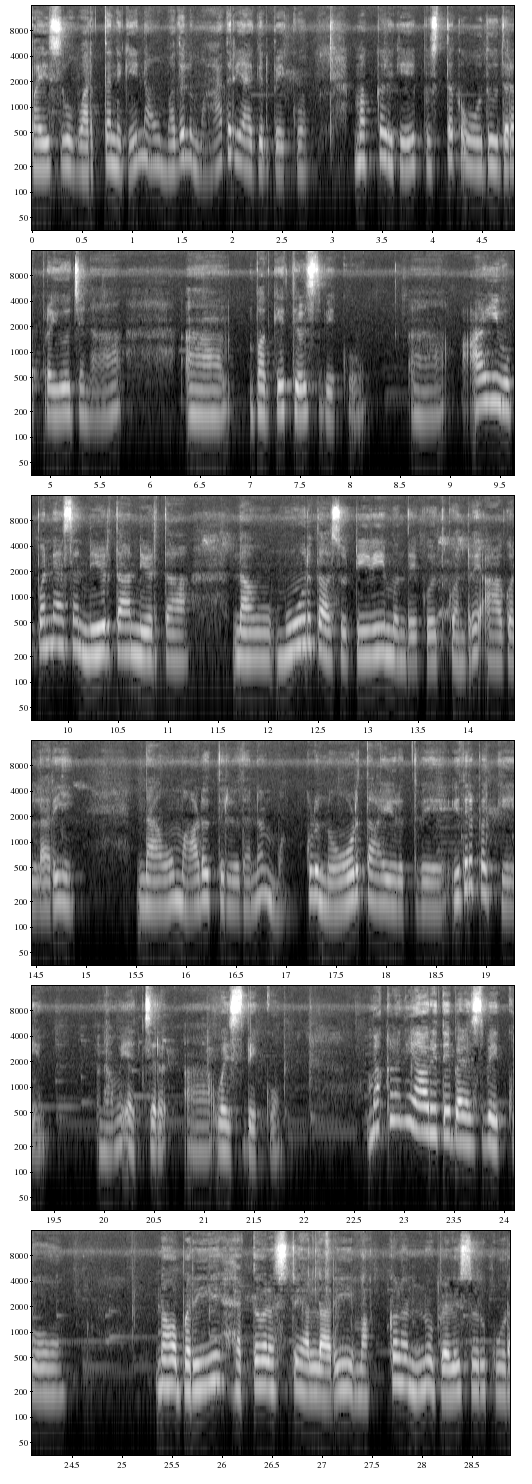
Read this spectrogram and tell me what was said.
ಬಯಸುವ ವರ್ತನೆಗೆ ನಾವು ಮೊದಲು ಮಾದರಿಯಾಗಿರಬೇಕು. ಮಕ್ಕಳಿಗೆ ಪುಸ್ತಕ ಓದುವುದರ ಪ್ರಯೋಜನ ಬಗ್ಗೆ ತಿಳಿಸ್ಬೇಕು. ಆ, ಈ ಉಪನ್ಯಾಸ ನೀಡ್ತಾ ನೀಡ್ತಾ ನಾವು ಮೂರು ತಾಸು ಟಿ ವಿ ಮುಂದೆ ಕೂತ್ಕೊಂಡ್ರೆ ಆಗೋಲ್ಲ ರೀ. ನಾವು ಮಾಡುತ್ತಿರುವುದನ್ನು ಮಕ್ಕಳು ನೋಡ್ತಾ ಇರುತ್ತವೆ ಇದರ ಬಗ್ಗೆ ನಾವು ಎಚ್ಚರ ವಹಿಸಬೇಕು. ಮಕ್ಕಳನ್ನು ಯಾವ ರೀತಿ ಬೆಳೆಸಬೇಕು? ನಾವು ಬರೀ ಹೆತ್ತವರಷ್ಟೇ ಅಲ್ಲ ರೀ ಮಕ್ಕಳನ್ನು ಬೆಳೆಸೋರು ಕೂಡ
